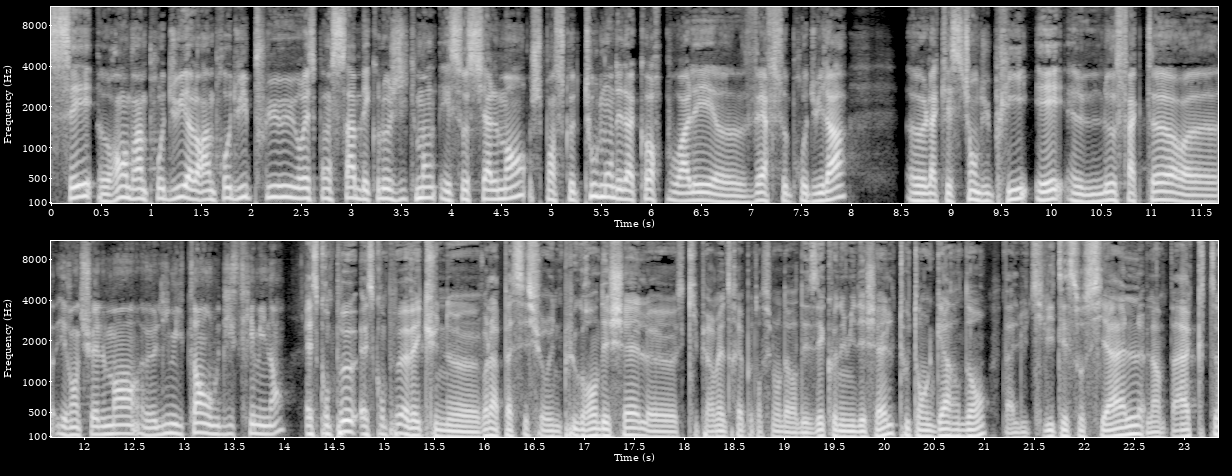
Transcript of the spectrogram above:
c'est rendre un produit, alors un produit plus responsable écologiquement et socialement. Je pense que tout le monde est d'accord pour aller euh, vers ce produit-là. Euh, la question du prix est le facteur euh, éventuellement limitant ou discriminant. Est-ce qu'on peut, est-ce qu'on peut avec une, voilà, passer sur une plus grande échelle, ce qui permettrait potentiellement d'avoir des économies d'échelle, tout en gardant bah, l'utilité sociale, l'impact,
